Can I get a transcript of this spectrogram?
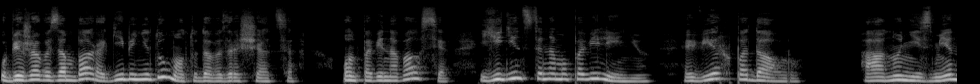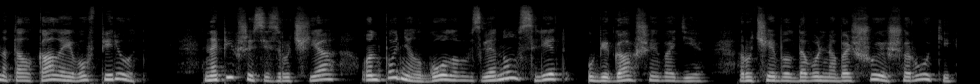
Убежав из амбара, Гиби не думал туда возвращаться. Он повиновался единственному повелению – вверх по Дауру, а оно неизменно толкало его вперед. Напившись из ручья, он поднял голову, взглянул вслед убегавшей воде. Ручей был довольно большой и широкий,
